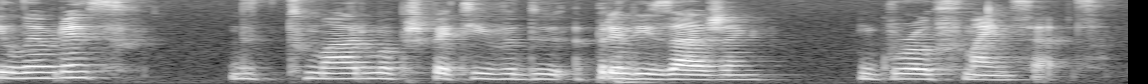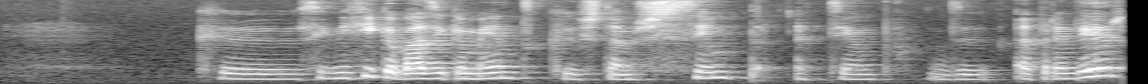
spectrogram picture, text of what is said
E lembrem-se de tomar uma perspectiva de aprendizagem, um growth mindset. que significa basicamente que estamos sempre a tempo de aprender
